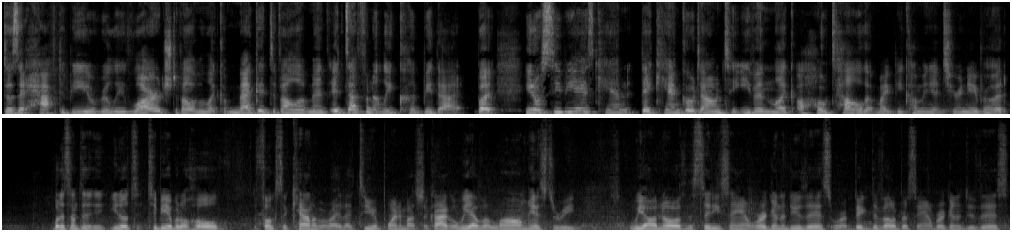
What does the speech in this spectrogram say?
does it have to be a really large development like a mega development it definitely could be that but you know cbas can they can go down to even like a hotel that might be coming into your neighborhood but it's something you know to, to be able to hold folks accountable, right? Like to your point about Chicago, we have a long history. We all know of the city saying we're going to do this, or a big developer saying we're going to do this,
